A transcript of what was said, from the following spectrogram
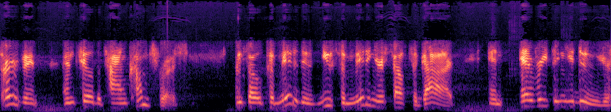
servant until the time comes for us. And so committed is you submitting yourself to God in everything you do, your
